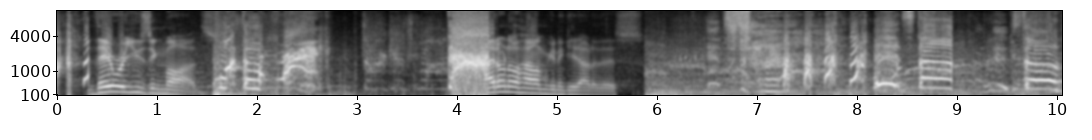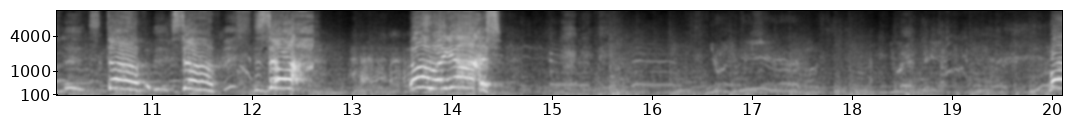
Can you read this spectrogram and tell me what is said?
They were using mods. What the frick? I don't know how I'm gonna get out of this. Stop! Stop! Stop! Stop! Stop! Oh my gosh! My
